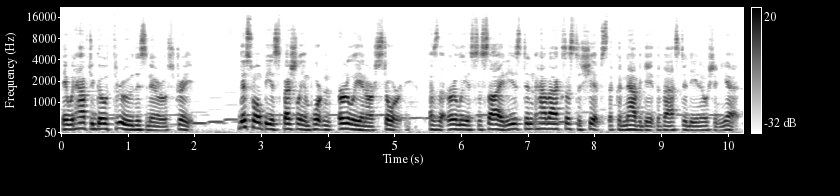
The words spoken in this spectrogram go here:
they would have to go through this narrow strait. This won't be especially important early in our story, as the earliest societies didn't have access to ships that could navigate the vast Indian Ocean yet.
